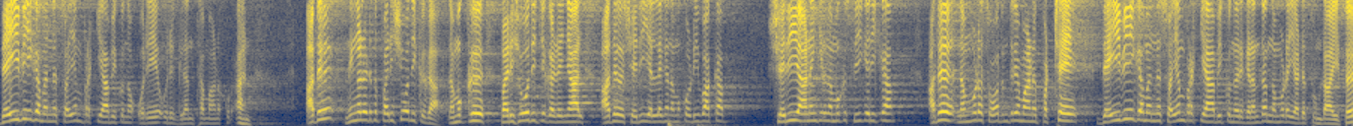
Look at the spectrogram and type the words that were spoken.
ദൈവികമെന്ന് സ്വയം പ്രഖ്യാപിക്കുന്ന ഒരേ ഒരു ഗ്രന്ഥമാണ് ഖുർആൻ. അത് നിങ്ങളെടുത്ത് പരിശോധിക്കുക. നമുക്ക് പരിശോധിച്ച് കഴിഞ്ഞാൽ അത് ശരിയല്ലെങ്കിൽ നമുക്ക് ഒഴിവാക്കാം. ശരിയാണെങ്കിൽ നമുക്ക് സ്വീകരിക്കാം. അത് നമ്മുടെ സ്വാതന്ത്ര്യമാണ്. പക്ഷേ ദൈവീകമെന്ന് സ്വയം പ്രഖ്യാപിക്കുന്ന ഒരു ഗ്രന്ഥം നമ്മുടെ അടുത്തുണ്ടായിട്ട്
